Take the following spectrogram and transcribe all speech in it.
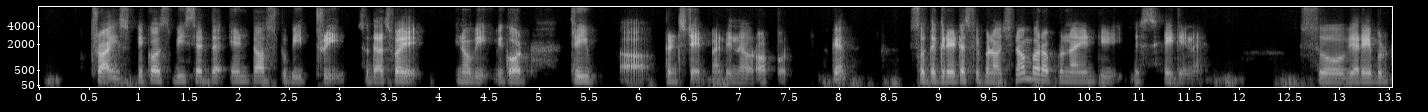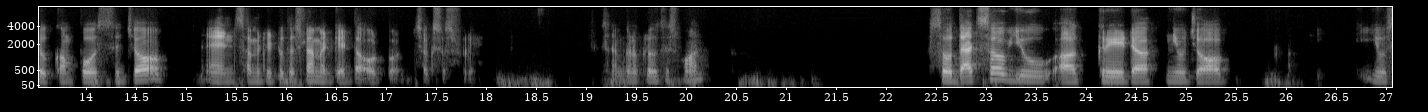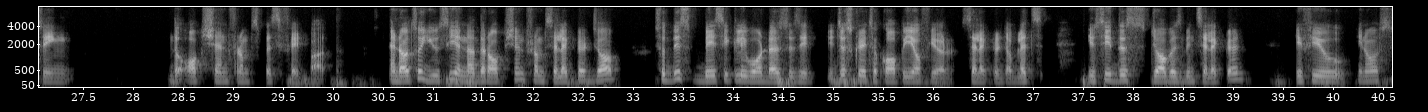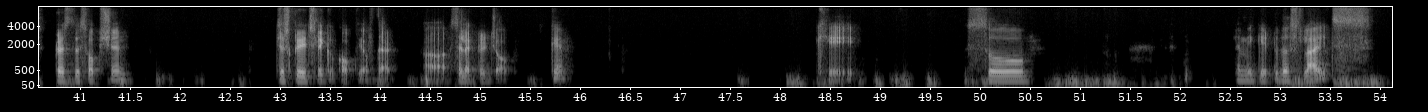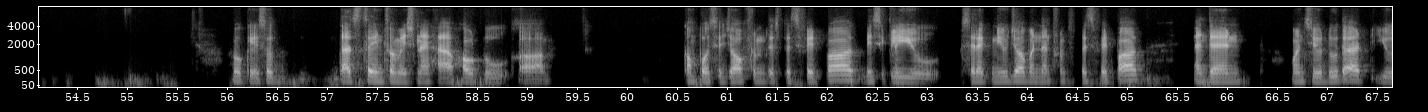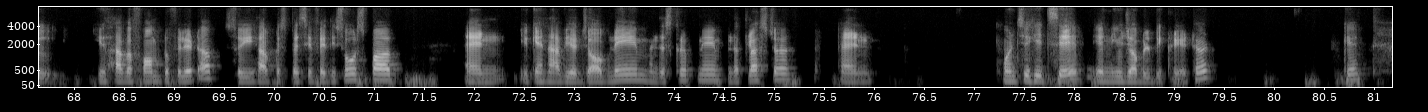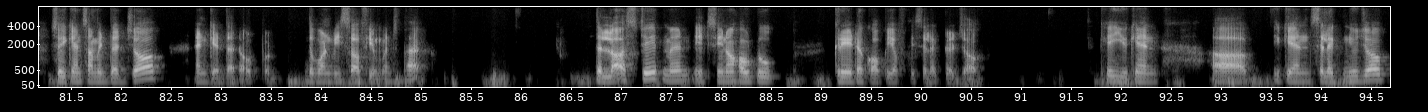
thrice because we set the end task to be three. So that's why you know we, we got three uh, print statement in our output. Okay, so the greatest Fibonacci number up to 90 is 89. So we are able to compose the job and submit it to the slurm and get the output successfully. So I'm going to close this one. So that's how you uh, create a new job using the option from specified path. And also you see another option from selected job. So this basically what does is it, it just creates a copy of your selected job. Let's, you see this job has been selected. If you, you know, press this option, just creates like a copy of that uh, selected job. Okay. Okay. So let me get to the slides. Okay, so that's the information I have how to uh, compose a job from the specified path. Basically, you select new job and then from specified path. And then once you do that, you you have a form to fill it up. So you have to specify the source path and you can have your job name and the script name and the cluster. And once you hit save, a new job will be created. Okay, so you can submit that job and get that output, the one we saw a few months back. The last statement, it's you know how to create a copy of the selected job. Okay, you can uh, you can select new job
